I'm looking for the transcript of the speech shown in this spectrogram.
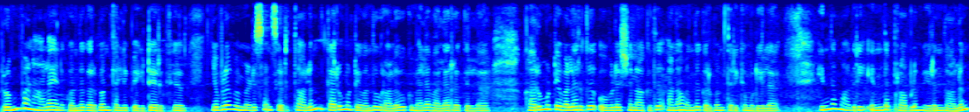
ரொம்ப நாளாக எனக்கு வந்து கர்ப்பம் தள்ளி போய்கிட்டே இருக்குது எவ்வளவு மெடிசன்ஸ் எடுத்தாலும் கருமுட்டை வந்து ஒரு அளவுக்கு மேலே வளர்றதில்ல. கருமுட்டை வளருது ஓவலேஷன் ஆகுது ஆனால் வந்து கர்ப்பம் தரிக்க முடியல. இந்த மாதிரி எந்த ப்ராப்ளம் இருந்தாலும்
